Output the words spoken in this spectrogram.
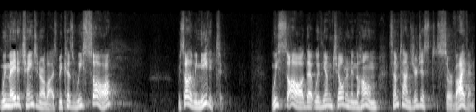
we made a change in our lives because we saw, we saw that we needed to. We saw that with young children in the home, sometimes you're just surviving.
